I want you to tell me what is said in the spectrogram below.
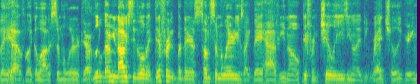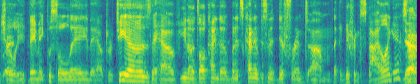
they Yeah. have like a lot of similar Yeah. little I mean obviously a little bit different but there's some similarities like they have you know different chilies you know they do red chili green Right. chili they make pozole they have tortillas they have you know it's all kind of but it's kind of just in a different um like a different style I guess Yeah,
